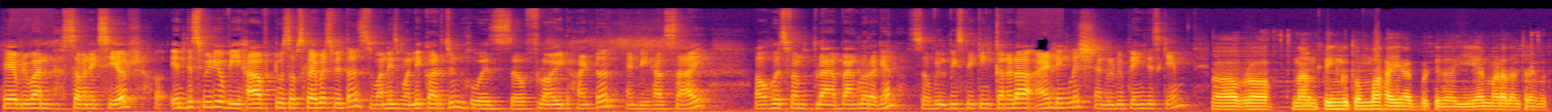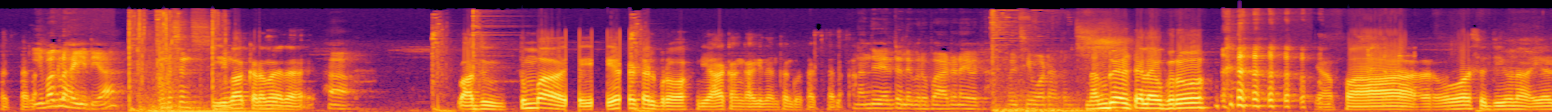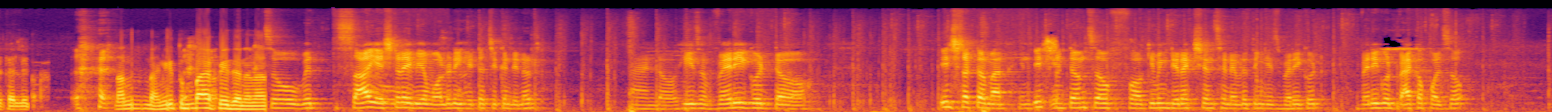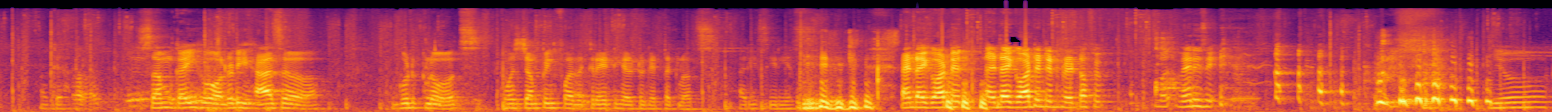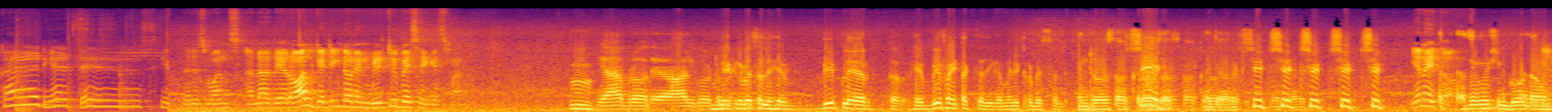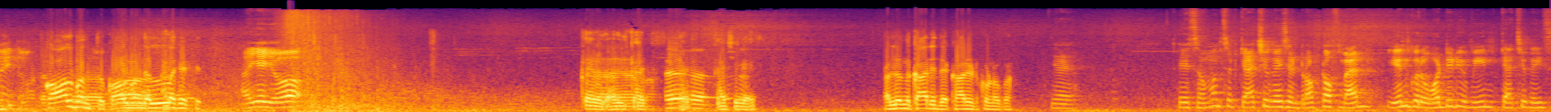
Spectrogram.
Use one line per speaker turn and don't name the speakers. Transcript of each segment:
Hey everyone, 7x here. Uh, In this video, we have two subscribers with us. One is Mallikarjun, who is uh, Floyd Hunter, and we have Sai, uh, who is from Pla- Bangalore again. So we'll be speaking Kannada and English, and we'll be playing this game.
bro bro ನನ್ ping ತುಂಬಾ high ಆಗ್ಬಿಟ್ಟಿದೆ ಏನ್ ಮಾಡೋದಂತಾನೆ ಗೊತ್ತಾಗ್ತಾ ಇಲ್ಲ
ಇವಾಗಲೂ high ಇದೆಯಾ in the sense
ಇವಾಗ ಕಡಿಮೆ ಇದೆ
ಹಾ
ಅದು ತುಂಬಾ ಏರ್ಟೆಲ್ ಬ್ರೋ ಯಾಕೆ ಹಂಗಾಗಿದೆ ಅಂತ ಗೊತ್ತಾಗ್ತಾ ಇಲ್ಲ
ನಂದು ಏರ್ಟೆಲ್ ಗುರುಪ ಆಡೋಣ ಇವಾಗ ವಿಲ್ ಸಿ ವಾಟ್ ಹ್ಯಾಪನ್ಸ್
ನಂದು ಏರ್ಟೆಲ್ ಗುರು
ಯಪ್ಪ ರೋಸ್ ಜೀವನ ಏರ್ಟೆಲ್
ನನ್ ನಂಗೆ ತುಂಬಾ ಹ್ಯಾಪಿ ಇದೆ ನಾನು
So with Sai, yesterday we have already hit a chicken dinner, and uh, he's a very good uh, instructor, man. In this, in terms of uh, giving directions and everything, he's very good. Very good backup also. Okay. Some guy who already has a good clothes was jumping for the crate here to get the clothes. Are you serious? and I got it. And I got it in front of him. Where is he? You can't get this. There is one. Allah, they are all getting down in military base, I guess, man.
Yeah bro they all go to
military base ಅಲ್ಲಿ heavy player heavy fight ಆಗ್ತದೆ ಈಗ military base ಅಲ್ಲಿ
Intros are close are majority.
Shit shit shit shit shit
ಏನಾಯ್ತು
I think we should go down.
ಏನಾಯ್ತು
ಕಾಲ್ ಬಂತು call ಬಂದು ಎಲ್ಲ ಕೆಟ್ಟಿ
ಅಯ್ಯಯ್ಯೋ
Okay, I'll catch, catch you guys.
ಅಲ್ಲೊಂದು ಕಾರ್ ಇದೆ ಕಾರ್ ಇಟ್ಕೊಂಡು ಹೋಗೋ
Yeah. Hey, someone said catch you guys and dropped off, man. Yen Guru, what did you mean, catch you guys?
